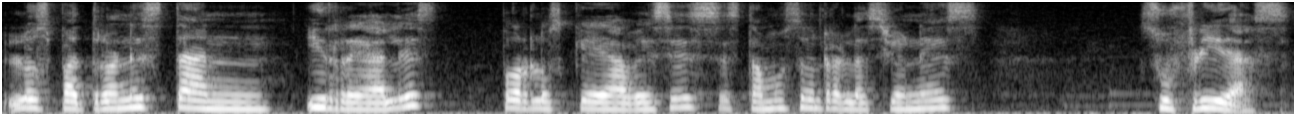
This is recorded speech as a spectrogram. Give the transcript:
los patrones tan irreales por los que a veces estamos en relaciones sufridas.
